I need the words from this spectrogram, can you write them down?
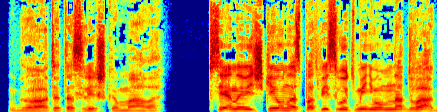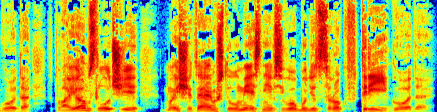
Год — это слишком мало. Все новички у нас подписывают минимум на два года. В твоем случае мы считаем, что уместнее всего будет срок в три года.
